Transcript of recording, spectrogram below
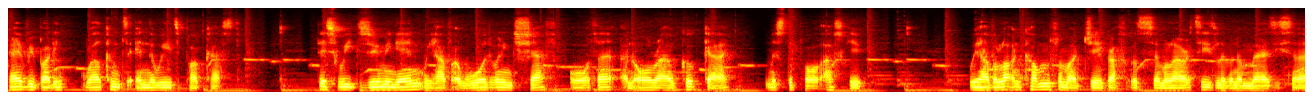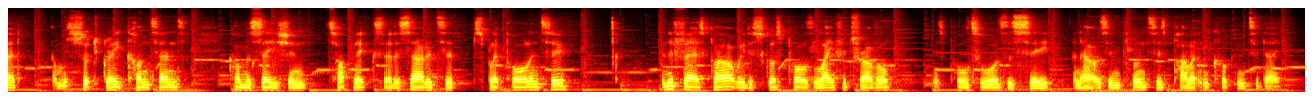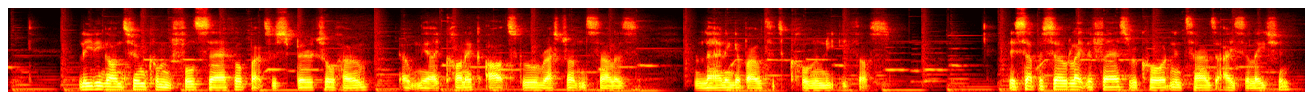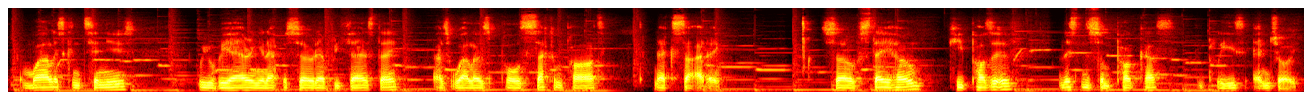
Hey, everybody, welcome to In the Weeds podcast. This week, zooming in, we have award winning chef, author, and all round good guy, Mr. Paul Askew. We have a lot in common from our geographical similarities living on Merseyside, and with such great content, conversation, topics, I decided to split Paul in two. In the first part, we discuss Paul's life of travel, his pull towards the sea, and how it's influenced his palate and cooking today. Leading on to him coming full circle back to his spiritual home, opening the iconic art school, restaurant, and cellars, and learning about its culinary ethos. This episode, like the first, recording in times of isolation, and while this continues, we will be airing an episode every Thursday, as well as Paul's second part next Saturday. So stay home, keep positive, listen to some podcasts, and please enjoy.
